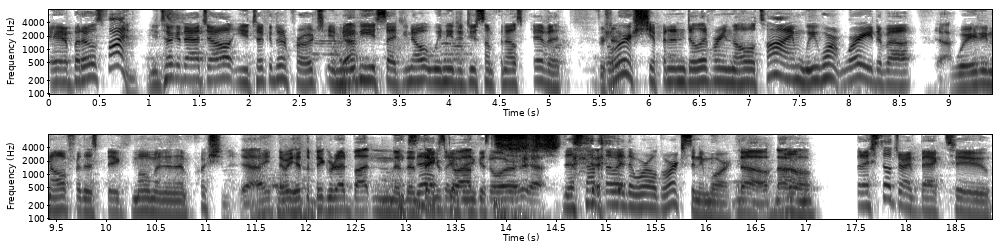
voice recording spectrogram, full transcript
Eh, but it was fine. You took it agile, you took an approach, and Yeah. maybe you said, you know what, we need to do something else, pivot. For But sure. we were shipping and delivering the whole time. We weren't worried about Yeah. waiting all for this big moment and then pushing it. yeah. Right? Then we hit the big red button, and then things go out the door. Yeah. That's not the way the world works anymore. No, not at Um, all. But I still drive back to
